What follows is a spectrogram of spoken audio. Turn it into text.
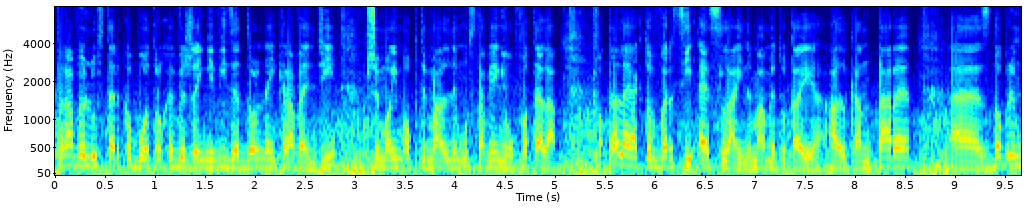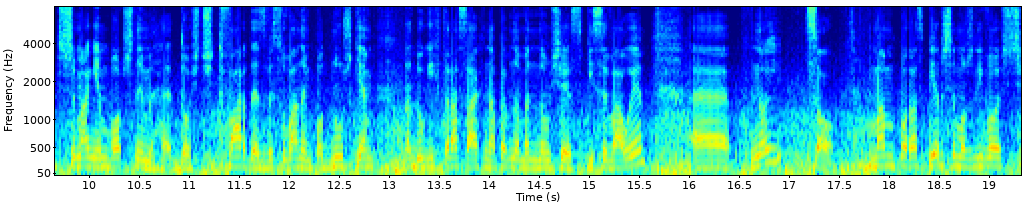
prawe lusterko było trochę wyżej. Nie widzę dolnej krawędzi przy moim optymalnym ustawieniu fotela. Fotele jak to w wersji S-Line mamy tutaj Alcantarę e, z dobrym trzymaniem bocznym, dość twarde, z wysuwanym podnóżkiem. Na długich trasach na pewno będą się spisywały. E, no i co? Mam po raz pierwszy możliwość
